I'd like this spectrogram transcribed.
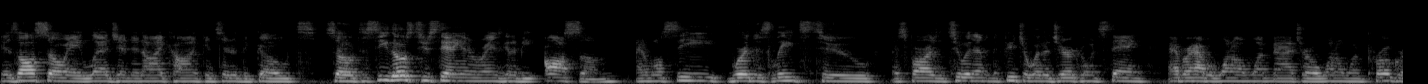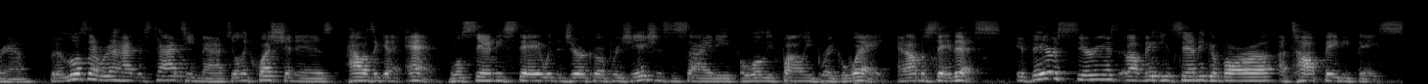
is also a legend and icon, considered the GOAT. So to see those two standing in the ring is going to be awesome. And we'll see where this leads to as far as the two of them in the future, whether Jericho and Sting ever have a one on one match or a one on one program. But it looks like we're going to have this tag team match. The only question is, how is it going to end? Will Sammy stay with the Jericho Appreciation Society or will he finally break away? And I'm going to say this if they are serious about making Sammy Guevara a top babyface,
